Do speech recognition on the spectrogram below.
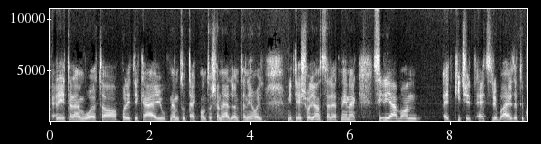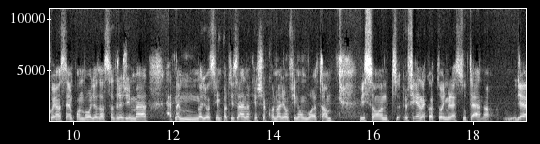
elételen volt a politikájuk, nem tudták pontosan eldönteni, hogy mit és hogyan szeretnének. Szíriában egy kicsit egyszerűbb a helyzetük olyan szempontból, hogy az Assad rezsimmel hát nem nagyon szimpatizálnak, és akkor nagyon finom voltam. Viszont félnek attól, hogy mi lesz utána. Ugye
